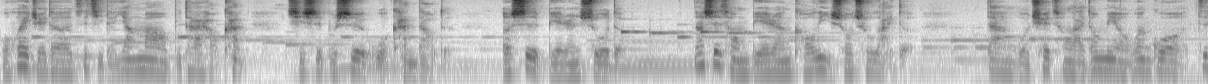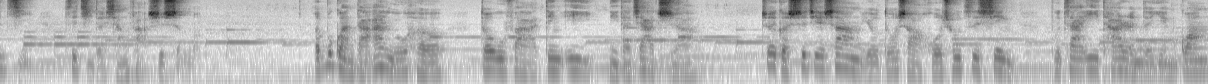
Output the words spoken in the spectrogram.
我会觉得自己的样貌不太好看，其实不是我看到的，而是别人说的。那是从别人口里说出来的，但我却从来都没有问过自己，自己的想法是什么。而不管答案如何，都无法定义你的价值啊！这个世界上有多少活出自信，不在意他人的眼光？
